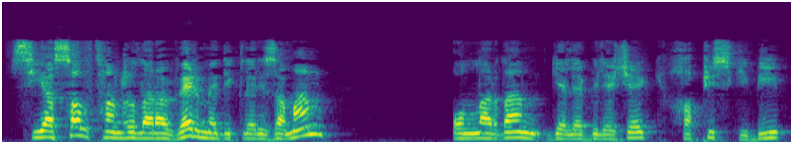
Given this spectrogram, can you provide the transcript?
siyasal tanrılara vermedikleri zaman onlardan gelebilecek hapis gibi,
